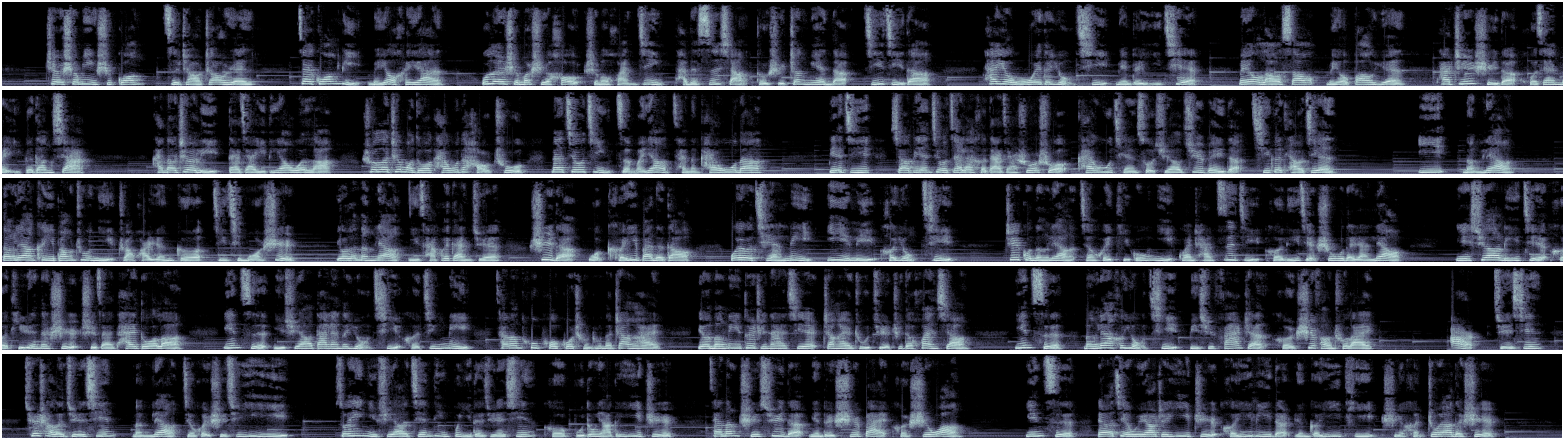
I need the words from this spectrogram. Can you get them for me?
这生命是光，自照照人，在光里没有黑暗。无论什么时候、什么环境，他的思想都是正面的、积极的。他有无畏的勇气面对一切，没有牢骚，没有抱怨。他真实的活在每一个当下。看到这里，大家一定要问了：说了这么多开悟的好处，那究竟怎么样才能开悟呢？别急，小编就再来和大家说说开悟前所需要具备的七个条件。一、能量，能量可以帮助你转化人格、及其模式。有了能量，你才会感觉是的，我可以办得到，我有潜力、毅力和勇气。这股能量将会提供你观察自己和理解事物的燃料。你需要理解和体认的事实在太多了，因此你需要大量的勇气和精力，才能突破过程中的障碍，有能力对峙那些障碍住觉知的幻象。因此，能量和勇气必须发展和释放出来。二、决心。缺少了决心，能量就会失去意义。所以你需要坚定不移的决心和不动摇的意志，才能持续的面对失败和失望。因此，了解围绕着意志和毅力的人格议题是很重要的事。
